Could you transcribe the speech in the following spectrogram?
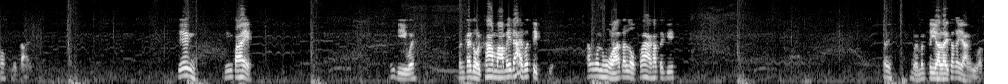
อ้ไม่ตายยิงยิงไปไม่ดีเว้ย มันกระโดดข้ามมาไม่ได้เพราะติดทั้งบนหัวตลกมากครับตะกี้ เฮ้ย เหมือนมันตีอะไรสักอย่างอยู่ครับ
